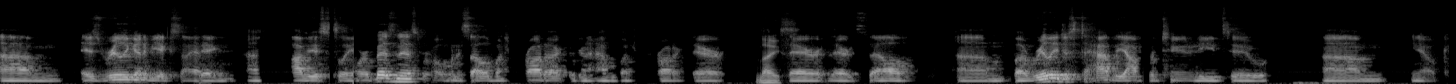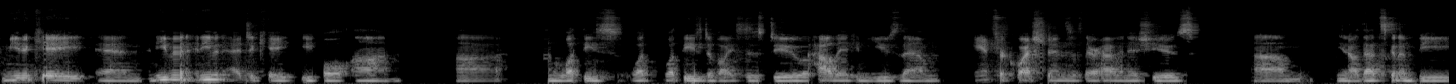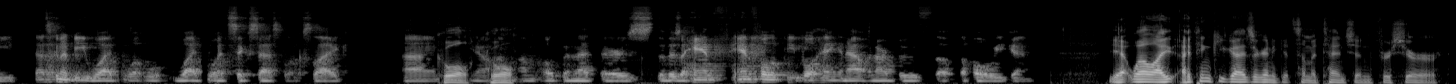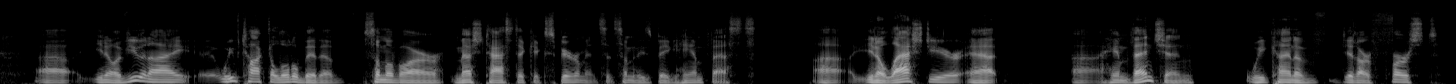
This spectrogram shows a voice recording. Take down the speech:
um, is really going to be exciting. Uh, obviously, we're a business. We're hoping to sell a bunch of product. We're going to have a bunch of product there, Nice. there, there to sell. Um, but really, just to have the opportunity to, um, you know, communicate and, and even and even educate people on uh, on what these what what these devices do, how they can use them, answer questions if they're having issues. Um, you know, that's gonna be that's gonna be what what what what success looks like. Um, Cool. you know, Cool. I'm, I'm hoping that there's that there's a hand handful of people hanging out in our booth the, the whole weekend. Yeah, well, I, I think you guys are going to get some attention for sure. Uh, you know, if you and I, we've talked a little bit of some of our Meshtastic experiments at some of these big ham fests. Uh, you know, last year at uh, Hamvention, we kind of did our first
